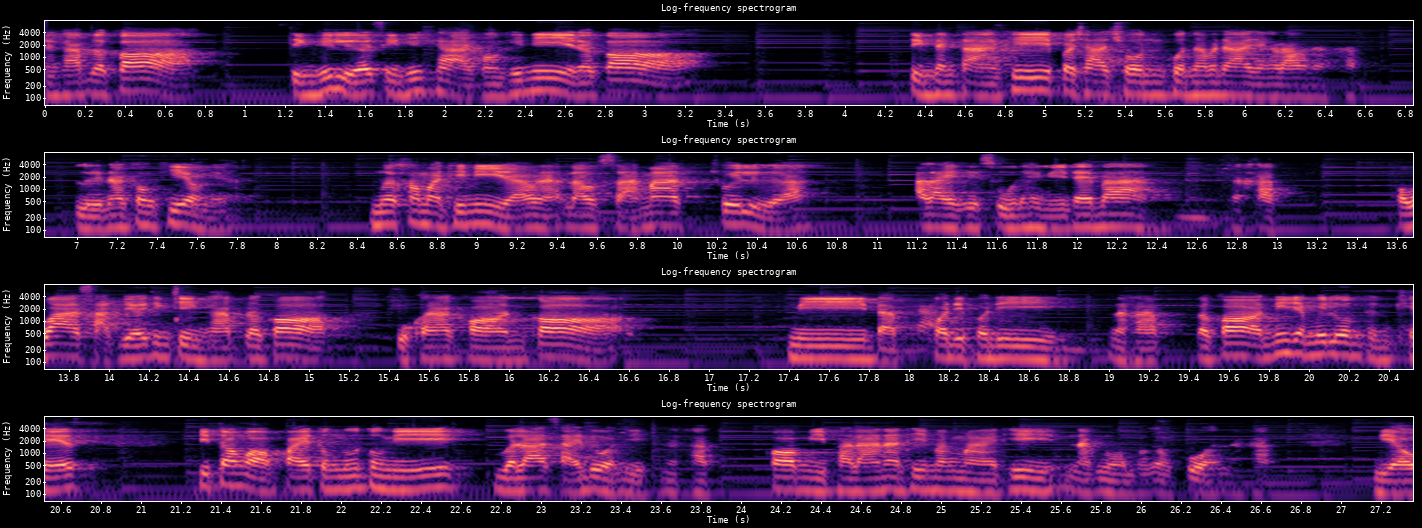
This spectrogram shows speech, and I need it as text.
นะครับ แล้วก็สิ่งที่เหลือสิ่งที่ขาดของที่นี่ แล้วก็สิ่งต่างๆ ที่ประชาชนคนธรรมดาอย่างเรานะครับ หรือนักท่องเที่ยวเนี่ย เมื่อเข้ามาที่นี่แล้วเนี่ยเราสามารถช่วยเหลืออะไรในศูนย์แห่งนี้ได้บ้างนะครับ เพราะว่าสัตว์เยอะจริง ๆ ครับ แล้วก็บุคลากรก็ มีแบบพอดีพอดีนะครับ แล้วก็นี่ยังไม่รวมถึงเคสที่ต้องออกไปตรงนู้นตรงนี้เวลาสายด่วนอีกนะครับ ก็มีภาระหน้าที่มากมายที่หนักหน่วงพอสมควรนะครับ เดี๋ยว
